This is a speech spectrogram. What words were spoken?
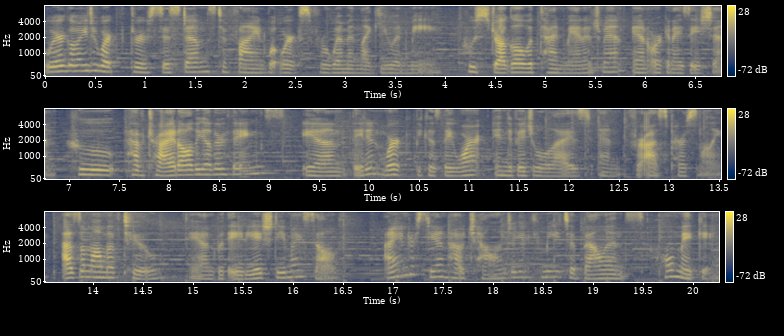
We're going to work through systems to find what works for women like you and me who struggle with time management and organization, who have tried all the other things and they didn't work because they weren't individualized and for us personally. As a mom of two and with ADHD myself, I understand how challenging it can be to balance homemaking,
